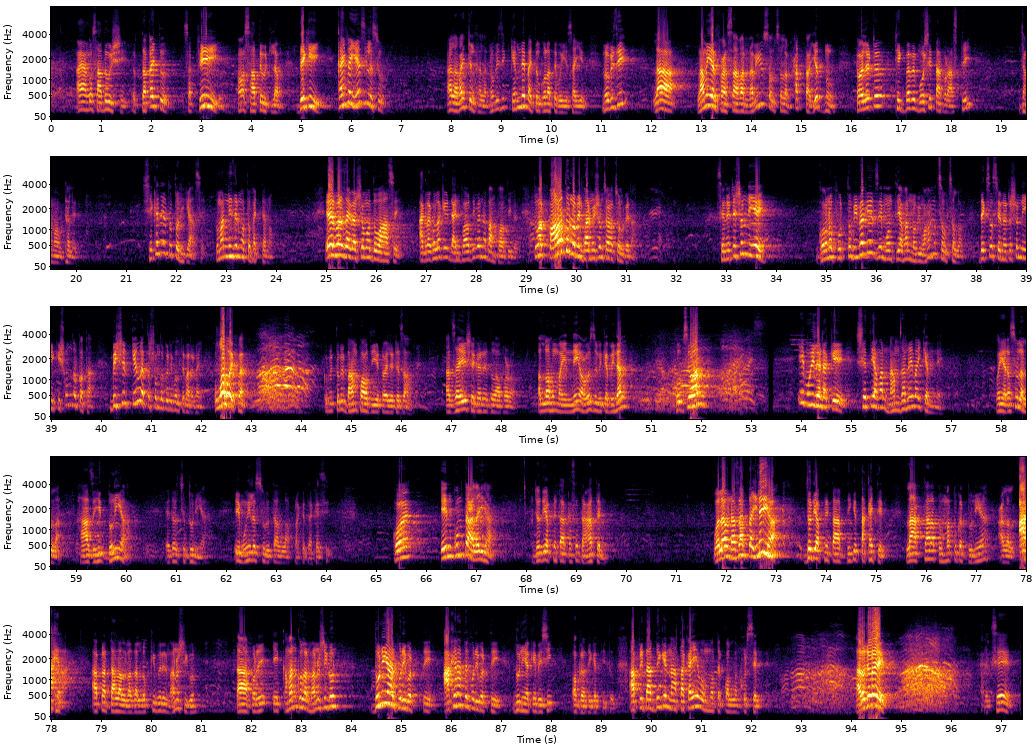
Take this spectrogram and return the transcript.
আয় আঙ্গো উঠছি তাকাই তো সাফি আমার সাথে উঠলাম। দেখি কাই পাই ইয়েছিল সু? আলা বাইতুল খালা, নবীজি কেমনে বাইতুল খোলাতে বইয়ে, সাইয়ে? নবীজি, লা লামিয়ার ফাসাবান নবী সাল্লাম হাত্তা ইয়দনু, টয়লেটে ঠিকভাবে বসে তারপর আসতেই জামা উঠালেন। সেখানে তো তরিকা আছে, তোমার নিজের মতো ফাইতানো এরপরে যাইবার সময় দোয়া আছে আগ্রা খোলাকে ডাইন পাওয়া দিবে না বাম পাওয়া দিবে? তোমার পাওয়া তো নবীর পারমিশন ছাড়া চলবে না। স্যানিটেশন নিয়ে গণপূর্ত বিভাগে যে মন্ত্রী আমার নবী মোহাম্মদ সাল্লাম দেখছ স্যানিটেশন নিয়ে কি সুন্দর কথা? বিশ্বের কেউ এত সুন্দর করে বলতে পারে নাই। একবার কবি, তুমি বাম পাও দিয়ে টয়লেটে যাও। আর যাই সেখানে দোয়া পড়ো। আল্লাহ মিনাল এই মহিলাটাকে সেটি আমার নাম জানে ভাই কেমনে? কইয়া রাসুল আল্লাহ হাজহি দুনিয়া। এটা হচ্ছে দুনিয়া। এই মহিলার শুরুতে আল্লাহ আপনাকে দেখাইছে। কয়, এন কুমতা আলাইহা। যদি আপনি তার কাছে দাঁড়াতেন। ওয়ালাউ নাজারতা ইলাইহা, যদি আপনি তার দিকে তাকাইতেন। তোমার তুকার দুনিয়া আলাল আখেরা। আপনার দালাল বাজার লক্ষ্মীপুরের তারপরে এই দুনিয়ার পরিবর্তে, আখেরাতের পরিবর্তে দুনিয়াকে বেশি অগ্রাধিকার দিত। আপনি তার দিকে না তাকাইয়ে উম্মতের কল্যাণ করছেন। আরও জোরে। দেখছেন?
